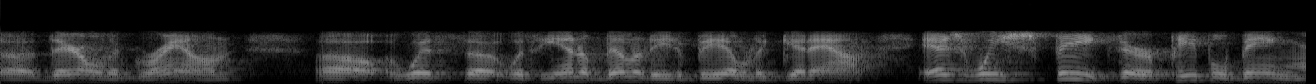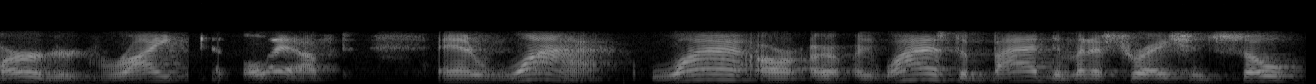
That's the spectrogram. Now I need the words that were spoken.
uh, there on the ground uh, with uh, with the inability to be able to get out. As we speak, there are people being murdered right and left. And why? Why are, are why is the Biden administration so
